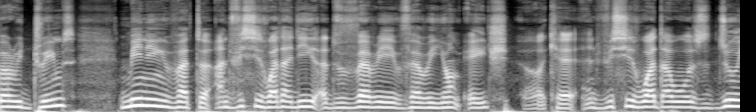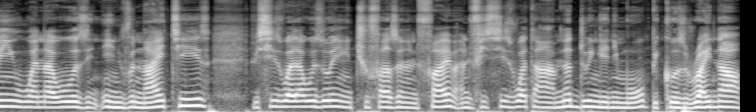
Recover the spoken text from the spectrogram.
buried dreams meaning that uh, and this is what i did at a very very young age okay? And this is what i was doing when i was in, in the 90s this is what i was doing in 2005 and this is what i'm not doing anymore because right now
